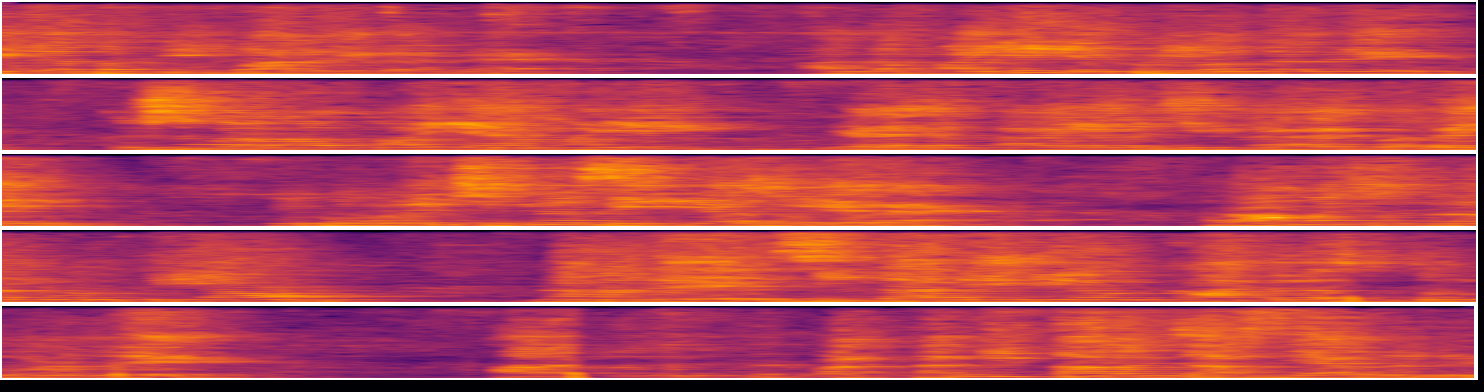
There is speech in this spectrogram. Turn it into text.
மயிலை பத்தி பாடுகிறாங்க. அந்த மயில் எப்படி வந்தது? கிருஷ்ண பரமாத்மா ஏன் மயில் இறக தலையில வச்சுக்கிட்டார் என்பதை இப்போ ஒரு சின்ன செய்தியா சொல்லிடுறேன். ராமச்சந்திர மூர்த்தியும் நமது சீதா தேவியும் காட்டுல சுத்தும் பொழுது அவங்களுக்கு தண்ணி தாகம் ஜாஸ்தியா இருந்தது.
